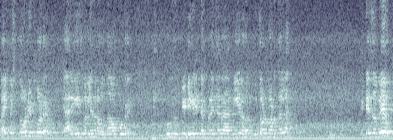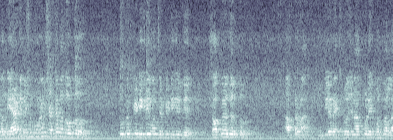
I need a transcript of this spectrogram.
ಪೈಪ್ ಎಷ್ಟು ತೊಗೊಂಡು ಇಟ್ಕೊಳ್ರಿ. ಯಾರಿಗೆ ಈಜ್ ಬರ್ಲಿ ಅಂದ್ರೆ ನಾವು ಕೂಡ್ರಿ. ಟೂ ಫಿಫ್ಟಿ ಡಿಗ್ರಿ ಟೆಂಪರೇಚರ್ ನೀರು ವಿತೌಟ್ ಮಾಡ್ತಲ್ಲ? ಇಟ್ ಈಸ್ ಅ ವೇವ್ ಒಂದು ಎರಡು ನಿಮಿಷ, ಮೂರು ನಿಮಿಷ ಅಷ್ಟೇ ಬಂದು ಹೋಗ್ತದೆ two fifty degree one seventy degree wave shock waves ಇರ್ತವೆ. ಆಫ್ಟರ್ ಮ್ಯಾತ್ ನ್ಯೂಕ್ಲಿಯರ್ ಎಕ್ಸ್ಪ್ಲೋಷನ್ ಆದ್ಕೊಳ್ಳಿ ಬರ್ತಲ್ಲ.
